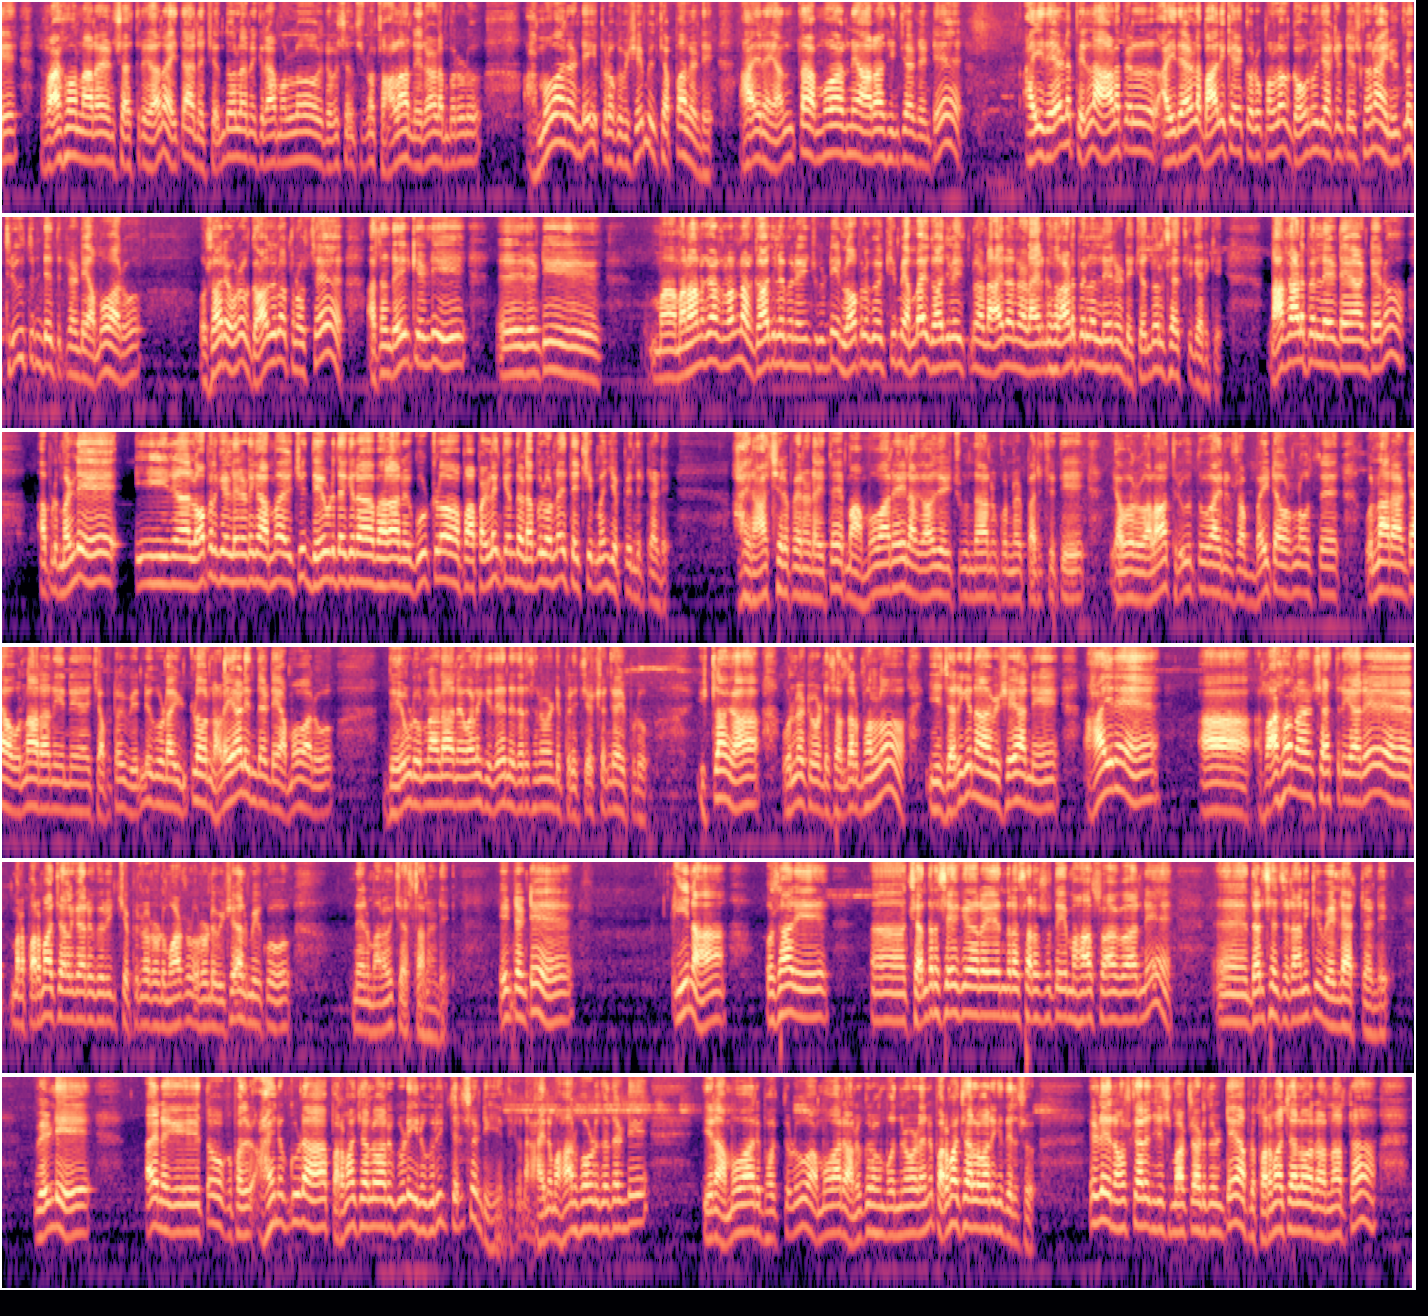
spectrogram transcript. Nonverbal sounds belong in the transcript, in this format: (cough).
రాఘవ నారాయణ శాస్త్రి గారు అయితే ఆయన చందోల్ అనే గ్రామంలో నివసించడం చాలా నిరాడంబరుడు. అమ్మవారండి ఇక్కడ ఒక విషయం మీకు చెప్పాలండి. ఆయన ఎంత అమ్మవారిని ఆరాధించాడంటే ఐదేళ్ళ పిల్ల ఆడపిల్ల ఐదేళ్ళ బాలిక యొక్క రూపంలో గౌను జాకెట్ వేసుకొని ఆయన ఇంట్లో తిరుగుతుండేటండి అమ్మవారు. ఒకసారి ఎవరో గాజులు అతను వస్తే అతని దగ్గరికి వెళ్ళి ఇదేంటి మా మా నాన్నగారు అన్నారు నాకు గాజులు ఏమైనా వేయించుకుంటే లోపలికి వచ్చి మీ అమ్మాయి గాజులు వేస్తున్నాడు ఆయన అన్నాడు ఆయనకు అసలు ఆడపిల్లలు లేరండి చందోల శాస్త్రి గారికి. నాకు ఆడపిల్ల ఏంటి అంటేను అప్పుడు మళ్ళీ ఈయన లోపలికి వెళ్ళేటట్టుగా అమ్మాయి వచ్చి దేవుడి దగ్గర బలాని గూట్లో ఆ పళ్ళెం కింద డబ్బులు ఉన్నాయి తెచ్చిమ్మని చెప్పింది ఇట్టాడి ఆయన ఆశ్చర్యపోయినాడైతే మా అమ్మవారే ఇలా గాజు చేయించుకుందా అనుకున్న పరిస్థితి. ఎవరు అలా తిరుగుతూ ఆయనకు సబ్ బయట ఎవరన్నా వస్తే ఉన్నారా? అంటే ఆ ఉన్నారా? అని నేను చెప్పటం ఇవన్నీ కూడా ఇంట్లో నడయాడిందండి అమ్మవారు. దేవుడు ఉన్నాడా? అనే వాళ్ళకి ఇదే నిదర్శనం అండి ప్రత్యక్షంగా ఇప్పుడు. ఇట్లాగా ఉన్నటువంటి సందర్భంలో ఈ జరిగిన విషయాన్ని ఆయనే రాఘవనారాయణ శాస్త్రి గారే మన పరమాచార్య గారి గురించి చెప్పిన రెండు మాటలు రెండు విషయాలు మీకు నేను మనవి చేస్తానండి. ఏంటంటే ఈయన ఒకసారి చంద్రశేఖరేంద్ర సరస్వతి మహాస్వామి వారిని దర్శించడానికి వెళ్ళారటండి. వెళ్ళి ఆయనతో ఒక పది ఆయనకు కూడా పరమాచార్య వారికి కూడా ఈయన గురించి తెలుసండి. ఎందుకంటే ఆయన మహానుభావుడు కదండి. ఈయన అమ్మవారి భక్తుడు అమ్మవారి అనుగ్రహం పొందినవాడని పరమాచార్య వారికి తెలుసు. వెళ్ళి నమస్కారం చేసి మాట్లాడుతుంటే అప్పుడు పరమాచార్య వారు అన్నారట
